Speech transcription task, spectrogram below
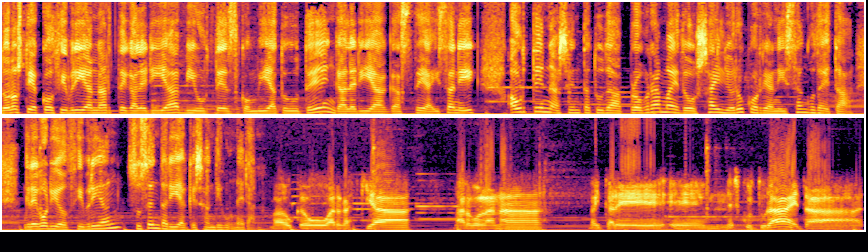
Donostiako Zibrian Arte Galeria bi urtez gonbiatu dute galeria gaztea izanik, aurten asentatu da programa edo sail orokorrean izango da eta Gregorio Zibrian zuzendariak esan diguneran. Ba, aukego argazkia, margolana, baitare eh, eskultura eta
